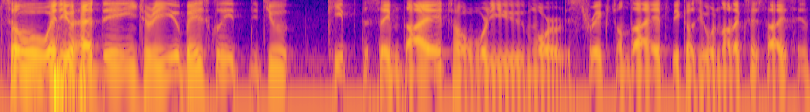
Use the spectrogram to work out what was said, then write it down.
So when you had the injury, you basically did you keep the same diet, or were you more strict on diet because you were not exercising?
